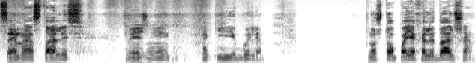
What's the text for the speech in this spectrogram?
цены остались прежние, какие были. Ну что, поехали дальше.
